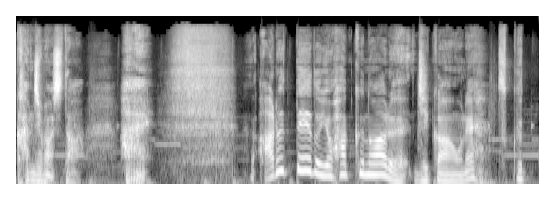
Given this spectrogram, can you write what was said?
感じました。はい。ある程度余白のある時間をね、作って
